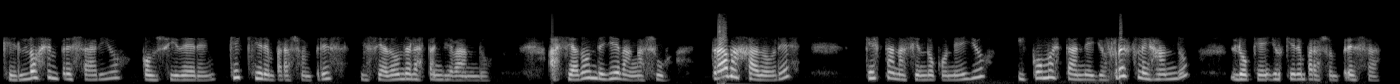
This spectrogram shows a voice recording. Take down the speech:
que los empresarios consideren qué quieren para su empresa y hacia dónde la están llevando, hacia dónde llevan a sus trabajadores, qué están haciendo con ellos y cómo están ellos reflejando lo que ellos quieren para su empresa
